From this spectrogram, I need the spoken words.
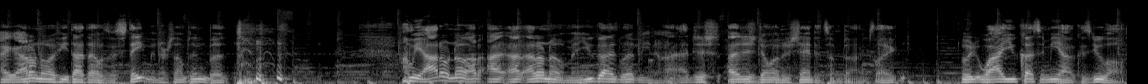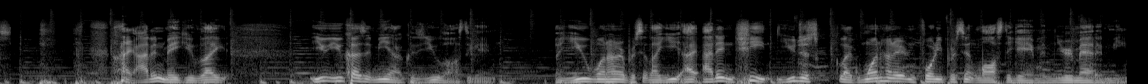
I, I don't know if he thought that was a statement or something, but I mean, I don't know. I, I, I don't know, man. You guys let me know. I just I just don't understand it sometimes. Like, why are you cussing me out because you lost? like, I didn't make you like you you cussing me out because you lost the game. Like you 100% like you, I, I didn't cheat. You just like 140% lost the game and you're mad at me.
